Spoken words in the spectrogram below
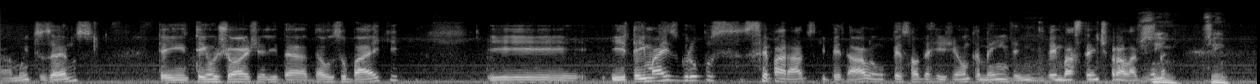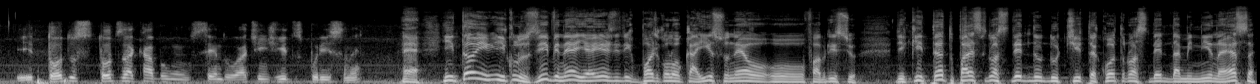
há muitos anos. Tem, tem o Jorge ali da, da Uso Bike e, e tem mais grupos separados que pedalam. O pessoal da região também vem, vem bastante para Laguna. Sim, sim. E todos, todos acabam sendo atingidos por isso, né? É, então, inclusive, né, e aí a gente pode colocar isso, né, o, o Fabrício, de que tanto parece que no acidente do, do, Tita quanto no acidente da menina essa,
